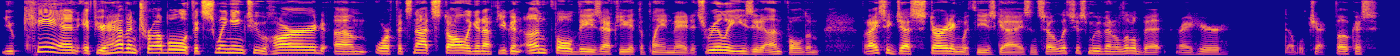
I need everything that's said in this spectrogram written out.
You can, if you're having trouble, if it's swinging too hard, um, or if it's not stalling enough, you can unfold these after you get the plane made. It's really easy to unfold them. But I suggest starting with these guys. And so let's just move in a little bit right here. Double check focus.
